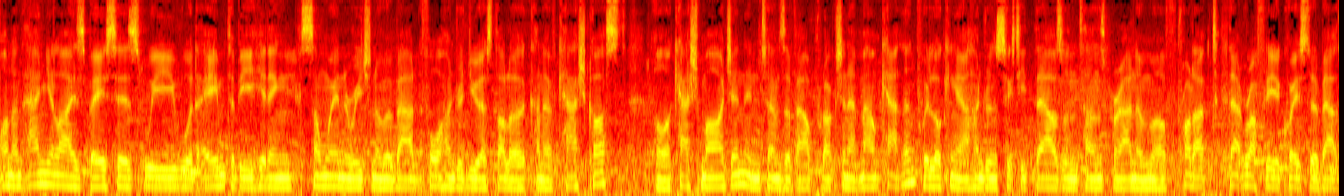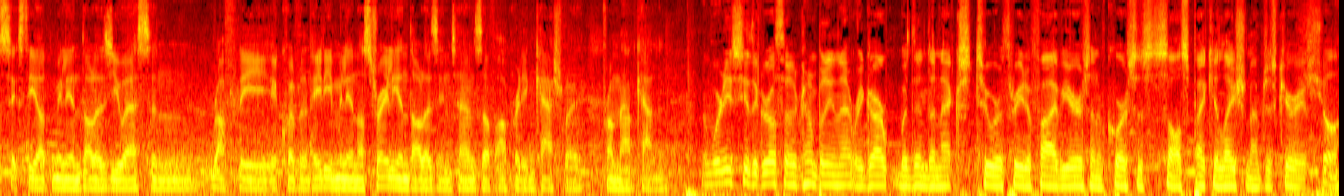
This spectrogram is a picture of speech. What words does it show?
on an annualized basis, we would aim to be hitting somewhere in the region of about 400 US dollar kind of cash cost or cash margin in terms of our production at Mount Cattlin. We're looking at 160,000 tons per annum of product. That roughly equates to about 60 odd million dollars US and roughly equivalent 80 million Australian dollars in terms of operating cash flow from Mount Cattlin. And where do you see the growth of the company in that regard within the next two or three to five years? And of course, this is all speculation. I'm just curious. Sure.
